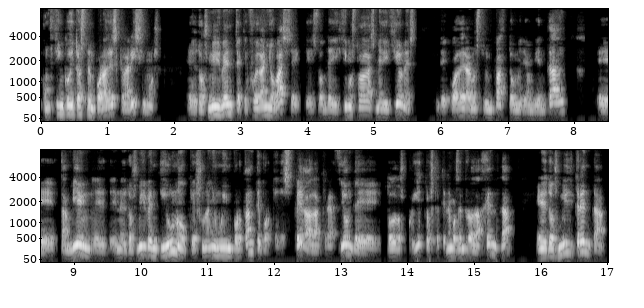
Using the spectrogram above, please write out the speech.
con cinco hitos temporales clarísimos. El 2020, que fue el año base, que es donde hicimos todas las mediciones de cuál era nuestro impacto medioambiental. Eh, también eh, en el 2021, que es un año muy importante porque despega la creación de todos los proyectos que tenemos dentro de la agenda. En el 2030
